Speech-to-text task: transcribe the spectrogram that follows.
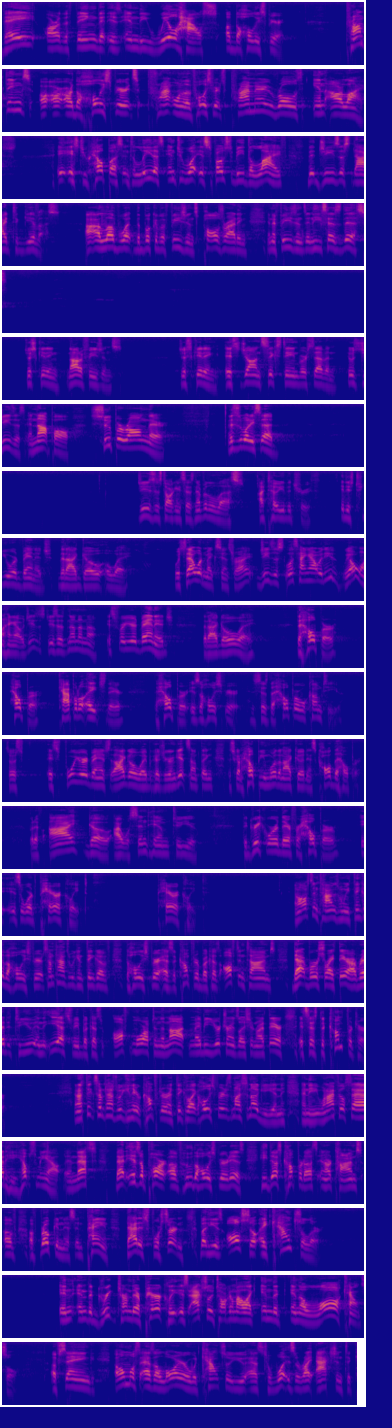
they are the thing that is in the wheelhouse of the Holy Spirit. Promptings are, are, are the Holy Spirit's, one of the Holy Spirit's primary roles in our lives. It is to help us and to lead us into what is supposed to be the life that Jesus died to give us. I love what the book of Ephesians, Paul's writing in Ephesians, and he says this. Just kidding, not Ephesians. Just kidding. It's John 16, verse 7. It was Jesus and not Paul. Super wrong there. This is what he said Jesus is talking, he says, Nevertheless, I tell you the truth. It is to your advantage that I go away. Which that wouldn't make sense, right? Jesus, let's hang out with you. We all want to hang out with Jesus. Jesus says, No, no, no. It's for your advantage that I go away. The helper, helper, capital H there, the helper is the Holy Spirit. He says, The helper will come to you. So it's, it's for your advantage that I go away because you're going to get something that's going to help you more than I could, and it's called the helper. But if I go, I will send him to you. The Greek word there for helper is the word paraclete. Paraclete. And oftentimes, when we think of the Holy Spirit, sometimes we can think of the Holy Spirit as a comforter because oftentimes that verse right there, I read it to you in the ESV because more often than not, maybe your translation right there, it says the comforter. And I think sometimes we can hear comforter and think like Holy Spirit is my snuggie, and, and he, when I feel sad, he helps me out. And that's that is a part of who the Holy Spirit is. He does comfort us in our times of, of brokenness and pain. That is for certain. But he is also a counselor in, in the Greek term there, paraclete, is actually talking about like in, the, in a law council of saying, almost as a lawyer would counsel you as to what is the right action to,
